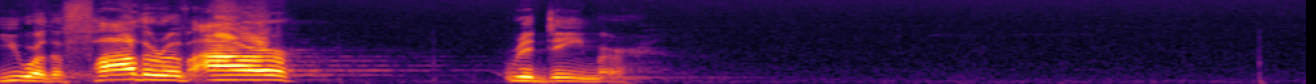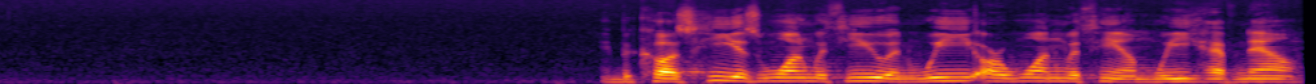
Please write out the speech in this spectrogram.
You are the Father of our Redeemer. And because He is one with you and we are one with Him, we have now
